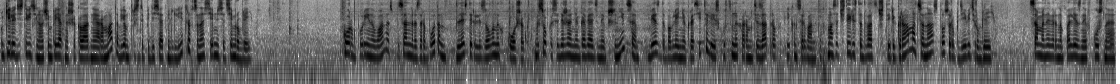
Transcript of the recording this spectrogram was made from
У геля действительно очень приятный шоколадный аромат, объем 350 мл, цена 77 рублей. Корм Purina One специально разработан для стерилизованных кошек. Высокое содержание говядины и пшеницы без добавления красителей, искусственных ароматизаторов и консервантов. Масса 424 грамма, цена 149 рублей. Самое, наверное, полезное и вкусное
